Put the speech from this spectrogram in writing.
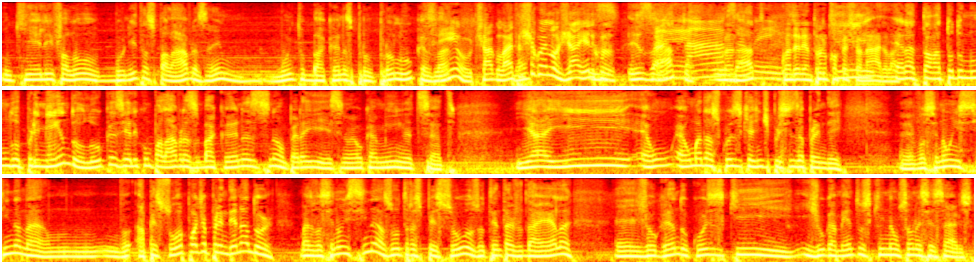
em que ele falou bonitas palavras, né? Muito bacanas pro, pro Lucas Sim, lá. Sim, o Thiago Leifert né? chegou a elogiar ele. Ex exato, é, exato. Quando ele entrou Porque no confessionário lá. Era, tava todo mundo oprimindo o Lucas e ele com palavras bacanas disse, não, peraí, esse não é o caminho, etc. E aí é, um, é uma das coisas que a gente precisa aprender. É, você não ensina na. A pessoa pode aprender na dor, mas você não ensina as outras pessoas ou tenta ajudar ela é, jogando coisas que. e julgamentos que não são necessários.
